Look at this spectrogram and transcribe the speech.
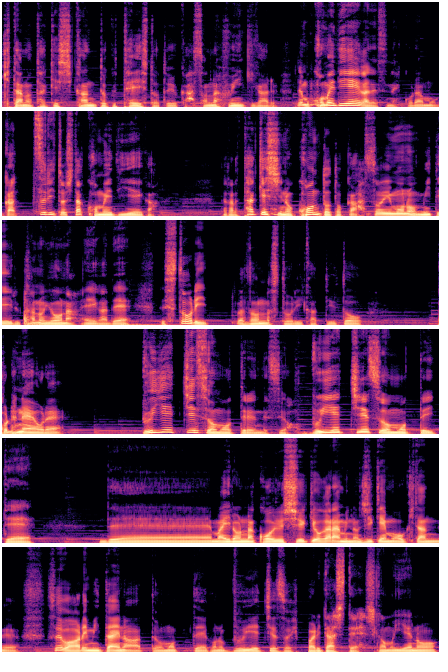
北野武監督テイストというか、そんな雰囲気がある。でもコメディ映画ですね。これはもうがっつりとしたコメディ映画。だから、たけしのコントとか、そういうものを見ているかのような映画で、でストーリーはどんなストーリーかっていうと、これね、俺、VHS を持ってるんですよ。VHS を持っていて、で、まあ、いろんなこういう宗教絡みの事件も起きたんで、そういえばあれ見たいなって思って、この VHS を引っ張り出して、しかも家の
